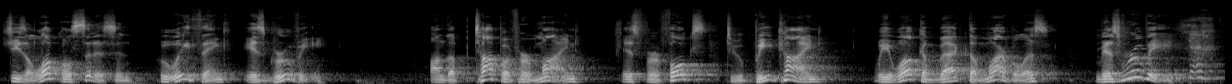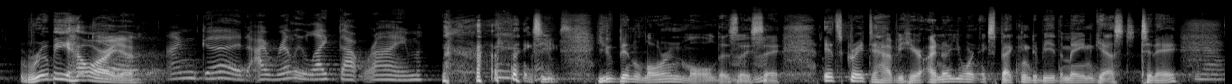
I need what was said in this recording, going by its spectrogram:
She's a local citizen who we think is groovy. On the top of her mind is for folks to be kind. We welcome back the marvelous Miss Ruby. Ruby, how are you? I'm good. I really like that rhyme. Thanks. You, you've been Lauren Mold, as they mm-hmm. say. It's great to have you here. I know you weren't expecting to be the main guest today. No.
